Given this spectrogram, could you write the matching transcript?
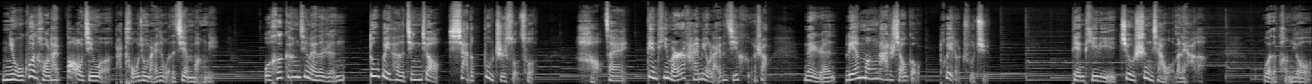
扭过头来抱紧我，把头就埋在我的肩膀里。我和刚进来的人都被他的惊叫吓得不知所措。好在电梯门还没有来得及合上，那人连忙拉着小狗退了出去。电梯里就剩下我们俩了，我的朋友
